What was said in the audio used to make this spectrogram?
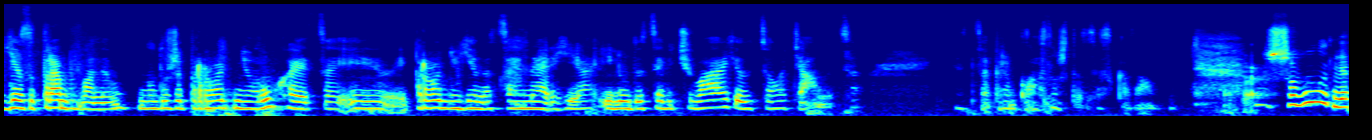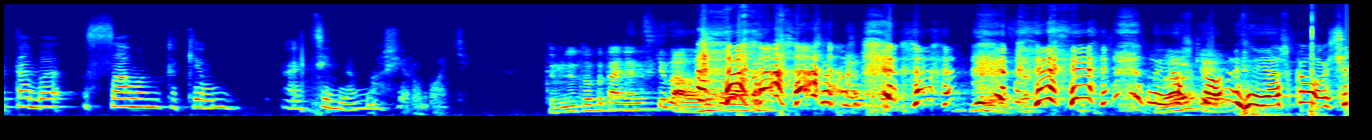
Є затребуваним, воно дуже природньо рухається, і, і природньо є на це енергія, і люди це відчувають і до цього тягнуться. Це прям класно, що ти це сказав. Отак. Що було для тебе самим таким е, цінним в нашій роботі? Ти мені то питання не скидала. Дивися. Ну, Ну, я ж ну, я ж коуч.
